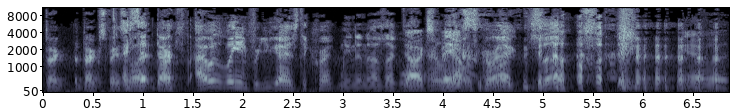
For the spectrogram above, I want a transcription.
dark, dark space. I what? said dark. I was waiting for you guys to correct me, and then I was like, "Well, Dark apparently I was correct." so, You know,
